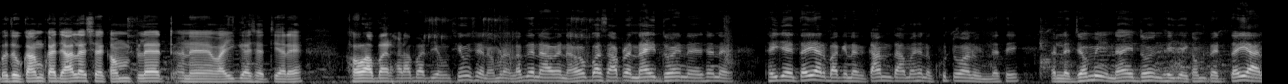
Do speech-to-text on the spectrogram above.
બધું કામકાજ હાલે છે કમ્પ્લેટ અને વાઈ ગયા છે અત્યારે. હવા બાર, સાડા બાર જેવું થયું છે ને હમણાં લગ્ન આવે ને હવે બસ આપણે નાહી ધોઈને છે ને થઈ જાય તૈયાર. બાકીના કામ તો આમાં છે ને ખૂટવાનું જ નથી. એટલે જમી નાહી ધોઈને થઈ જાય કમ્પ્લીટ તૈયાર.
